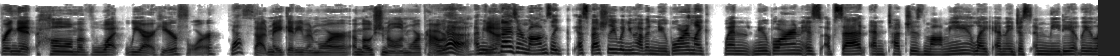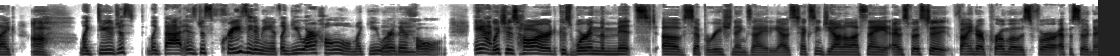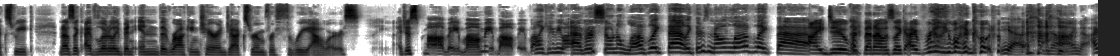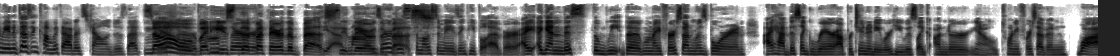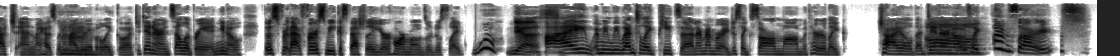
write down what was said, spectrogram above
bring it home of what we are here for. Yes. That make it even more emotional and more powerful. Yeah. I mean, yeah. you guys are moms, like, especially when you have a newborn, like when newborn is upset and touches mommy, like, and they just immediately like, uh, Like, do you just, like, that is just crazy to me. It's like you are home, like you are their Mhm. home. And Which is hard because we're in the midst of separation anxiety. I was texting Gianna last night. I was supposed to find our promos for our episode next week. And I was like, I've literally been in the rocking chair in Jack's room for three hours. I just, mommy, mommy, mommy, mommy. like, have you mommy. ever shown a love like that? Like, there's no love like that. I do. But then I was like, I really want to go to yeah, no, I know. I mean, it doesn't come without its challenges. That's No, but Moms he's the, but they're the best. Yeah, they are the are best. just the most amazing people ever. I again, this the week the when my first son was born, I had this like rare opportunity where he was like under you know twenty four seven watch, and my husband and I were Mhm. able to like go out to dinner and celebrate. And you know, those for that first week especially, your hormones are just like woo. Yes. I I mean, we went to like pizza, and I remember I just like saw mom with her like child at dinner, and I was like, I'm sorry.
